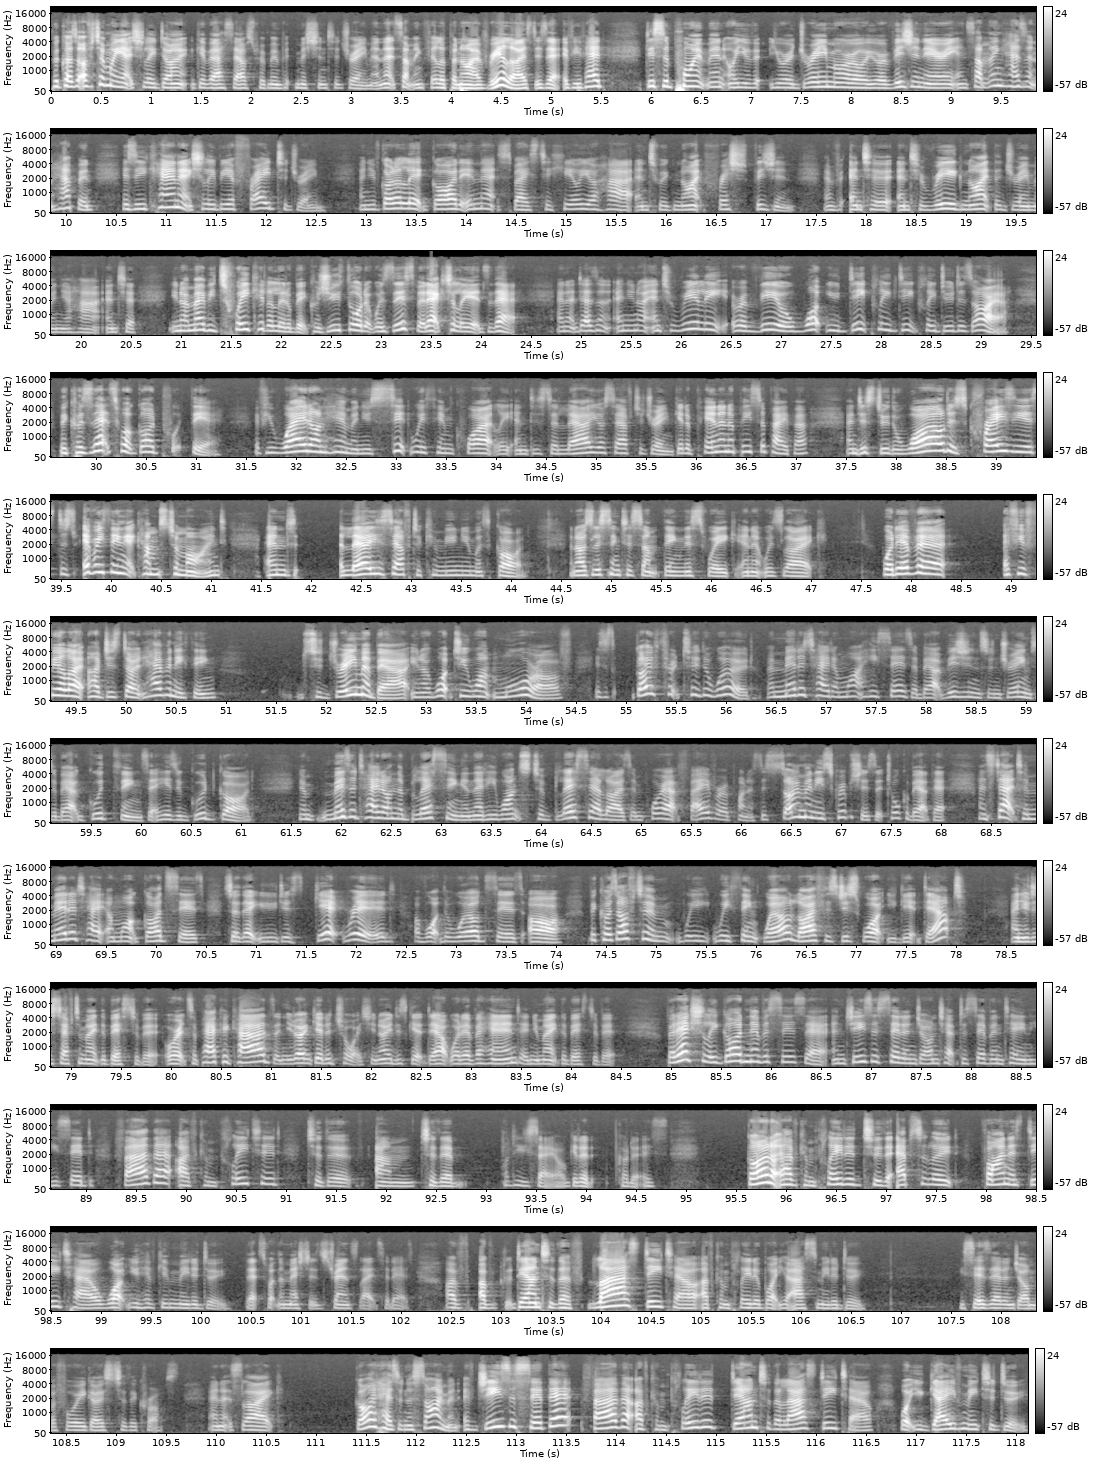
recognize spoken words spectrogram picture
Because often we actually don't give ourselves permission to dream, and that's something Philip and I have realised is that if you've had disappointment, or you're a dreamer, or you're a visionary, and something hasn't happened, is you can actually be afraid to dream. And you've got to let God in that space to heal your heart and to ignite fresh vision and, and, to, and to reignite the dream in your heart and to, you know, maybe tweak it a little bit because you thought it was this, but actually it's that. And it doesn't, and you know, and to really reveal what you deeply, deeply do desire because that's what God put there. If you wait on Him and you sit with Him quietly and just allow yourself to dream, get a pen and a piece of paper and just do the wildest, craziest, just everything that comes to mind and allow yourself to communion with God. And I was listening to something this week, and it was like, whatever, if you feel like I just don't have anything to dream about, you know, what do you want more of? Go through to the Word and meditate on what He says about visions and dreams, about good things, that He's a good God, and meditate on the blessing and that He wants to bless our lives and pour out favor upon us. There's so many scriptures that talk about that. And start to meditate on what God says so that you just get rid of what the world says, oh, because often we, we think, well, life is just what you get doubt and you just have to make the best of it. Or it's a pack of cards and you don't get a choice. You know, you just get dealt whatever hand and you make the best of it. But actually, God never says that. And Jesus said in John chapter 17, He said, Father, I've completed to the, um, to the what did He say? I'll get it, got it. God, I have completed to the absolute finest detail what you have given me to do. That's what the message translates it as. I've, I've down to the last detail, I've completed what you asked me to do. He says that in John before he goes to the cross. And it's like, God has an assignment. If Jesus said that, Father, I've completed down to the last detail what you gave me to do.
